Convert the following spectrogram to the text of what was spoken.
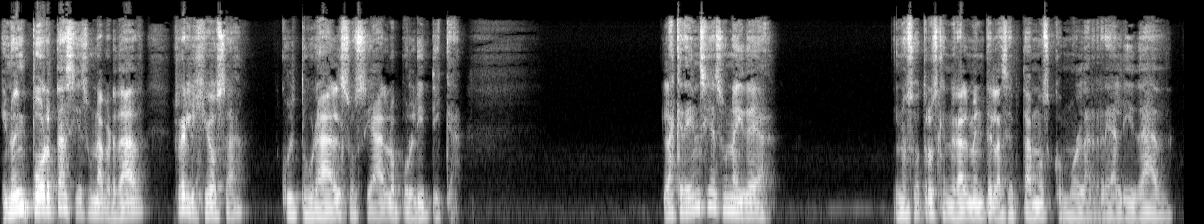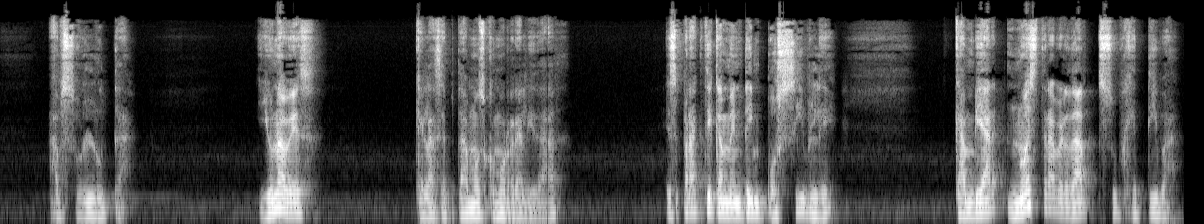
Y no importa si es una verdad religiosa, cultural, social o política. La creencia es una idea. Y nosotros generalmente la aceptamos como la realidad absoluta. Y una vez que la aceptamos como realidad, es prácticamente imposible cambiar nuestra verdad subjetiva.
